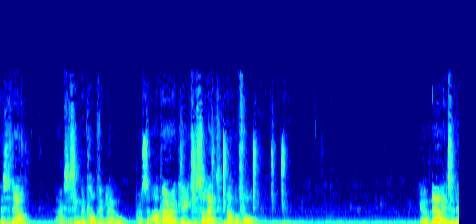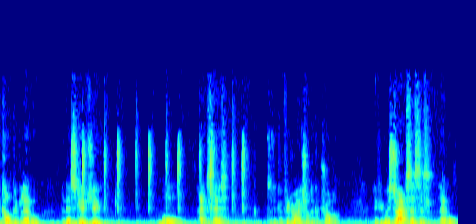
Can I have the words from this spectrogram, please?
This is now accessing the config level. Press the up arrow key to select number 4. You have now entered the config level and this gives you more access to the configuration of the controller. If you wish to access this level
